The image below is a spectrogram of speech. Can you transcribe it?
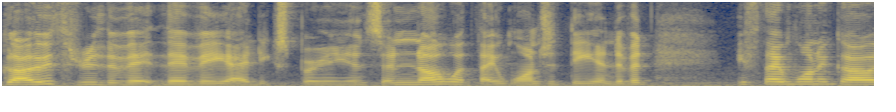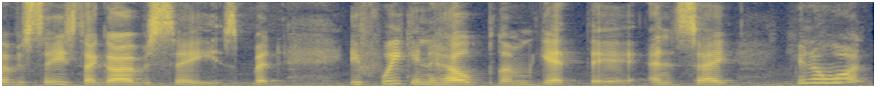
go through the, their V8 experience, and know what they want at the end of it. If they want to go overseas, they go overseas. But if we can help them get there and say, you know what,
